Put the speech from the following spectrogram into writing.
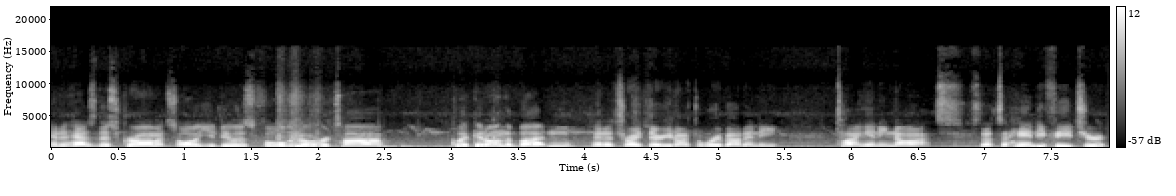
and it has this grommet. So all you do is fold it over top, click it on the button, and it's right there. You don't have to worry about any tying any knots. So that's a handy feature.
